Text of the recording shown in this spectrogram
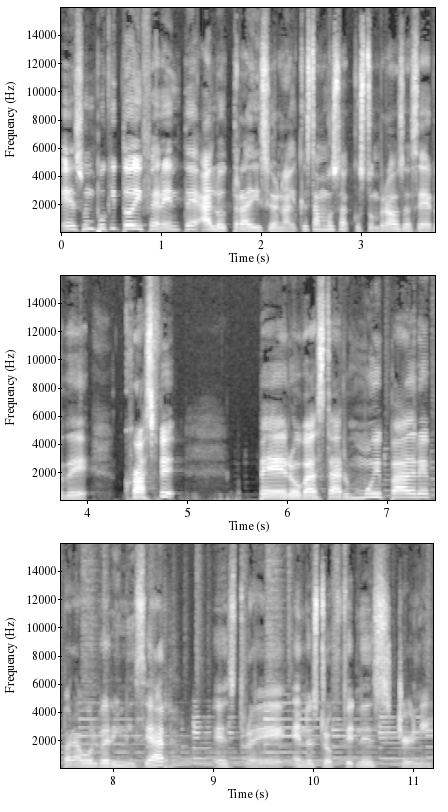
Es un poquito diferente a lo tradicional que estamos acostumbrados a hacer de CrossFit, pero va a estar muy padre para volver a iniciar este, en nuestro fitness journey.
